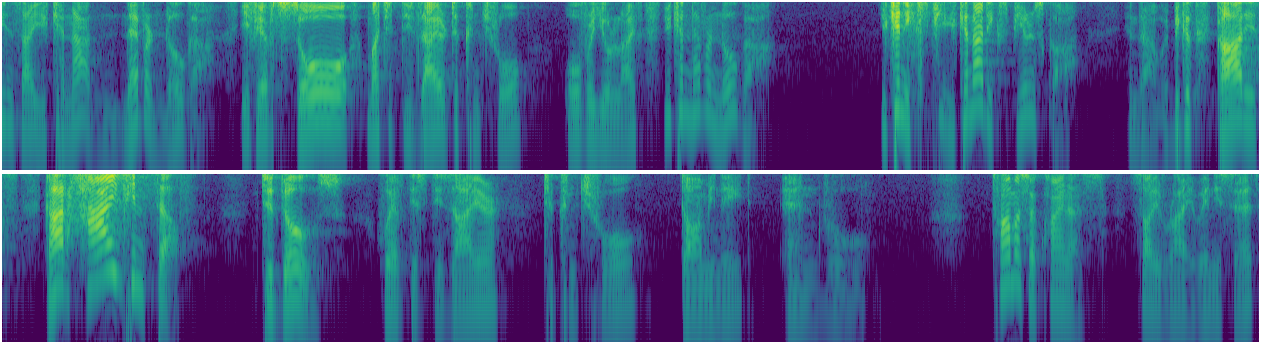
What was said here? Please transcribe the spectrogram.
inside, you cannot never know God. If you have so much desire to control over your life, you can never know God. You, can exp- you cannot experience God in that way because God is God hides himself to those who have this desire to control, dominate, and rule. Thomas Aquinas saw it right when he said,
